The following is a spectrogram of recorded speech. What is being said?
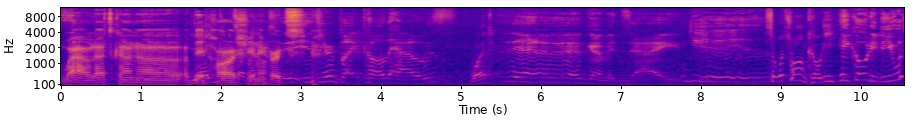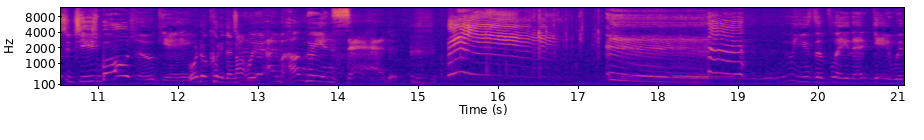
Wow, that's kind of a bit yeah, harsh and it hurts. Is your butt called house? What? come inside. So what's wrong, Cody? Hey, Cody, do you want some cheese balls? Okay. Well, no, Cody, they're not real. I'm hungry and sad. used to play that game with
